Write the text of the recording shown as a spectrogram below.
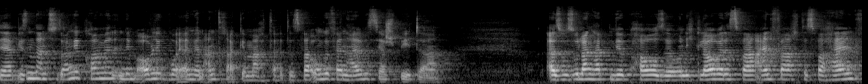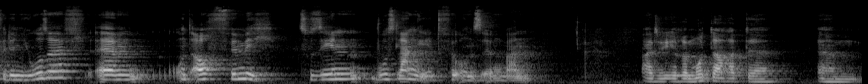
der, wir sind dann zusammengekommen in dem Augenblick, wo er mir einen Antrag gemacht hat. Das war ungefähr ein halbes Jahr später. Also so lange hatten wir Pause. Und ich glaube, das war einfach, das war heilend für den Josef ähm, und auch für mich, zu sehen, wo es lang geht für uns irgendwann. Also ihre Mutter hatte ähm,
